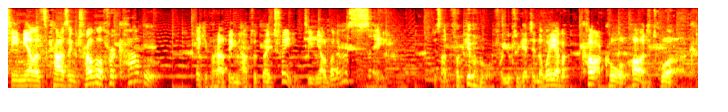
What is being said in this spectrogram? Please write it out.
Team Yell is causing trouble for Kabu. Thank you for helping out with my training, Team Yell, but I must say, it is unforgivable for you to get in the way of a Carkol hard at work.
